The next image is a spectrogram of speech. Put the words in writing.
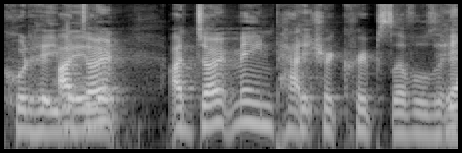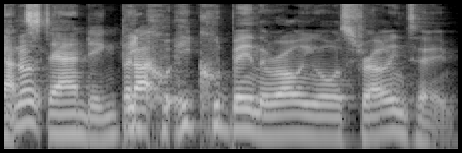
Could he I don't I don't mean Patrick Cripps levels of He- no, outstanding, but he, I, could, he could be in the rolling All Australian team.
